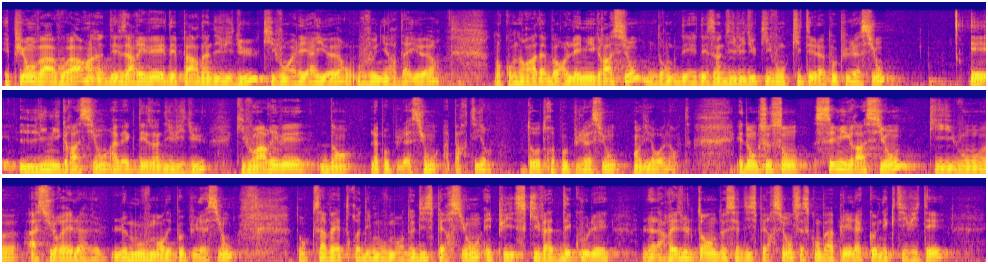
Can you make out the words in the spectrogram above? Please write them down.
et puis on va avoir des arrivées et départs d'individus qui vont aller ailleurs ou venir d'ailleurs. Donc on aura d'abord l'émigration, donc des, individus qui vont quitter la population, et l'immigration avec des individus qui vont arriver dans la population à partir d'autres populations environnantes. Et donc ce sont ces migrations qui vont euh, assurer le, mouvement des populations. Donc ça va être des mouvements de dispersion. Et puis ce qui va découler, la résultante de cette dispersion, c'est ce qu'on va appeler la connectivité,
